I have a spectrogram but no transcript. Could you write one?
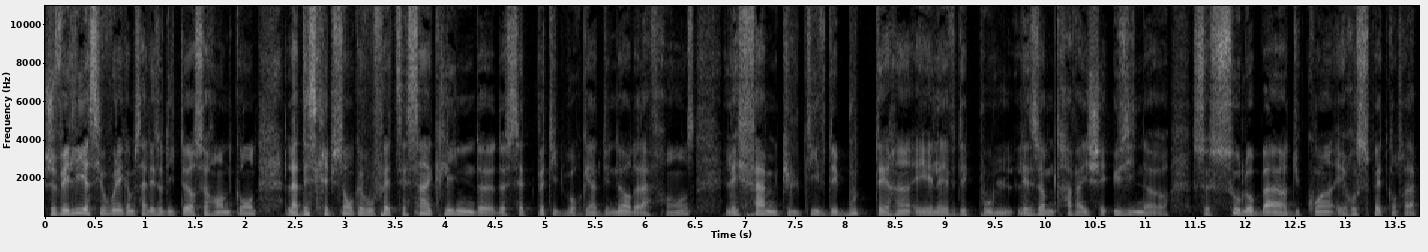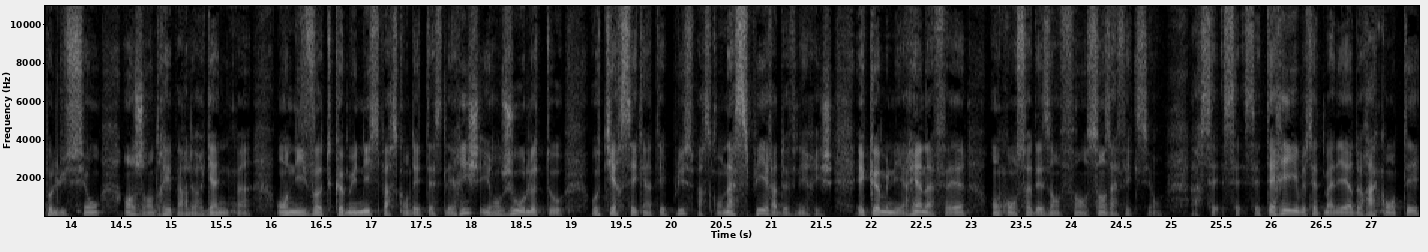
Je vais lire, si vous voulez, comme ça les auditeurs se rendent compte, la description que vous faites, ces cinq lignes de, de cette petite bourgade du nord de la France. Les femmes cultivent des bouts de terrain et élèvent des poules. Les hommes travaillent chez Usinor, se saoulent au bar du coin et rouspètent contre la pollution engendrée par leur gagne-pain. On y vote communiste parce qu'on déteste les riches et on joue au loto, au tiercé quinté plus parce qu'on aspire à devenir riche. Et comme il n'y a rien à faire, on conçoit des enfants sans affection. C'est terrible cette manière de raconter.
